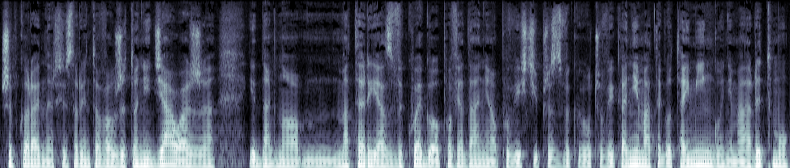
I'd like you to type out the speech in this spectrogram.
Szybko Rainer się zorientował, że to nie działa, że jednak no, materia zwykłego opowiadania opowieści przez zwykłego człowieka nie ma tego timingu, nie ma rytmu,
